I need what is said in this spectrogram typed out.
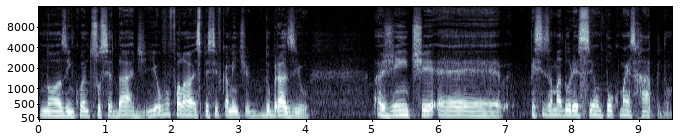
nós, enquanto sociedade, e eu vou falar especificamente do Brasil, a gente é, precisa amadurecer um pouco mais rápido.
